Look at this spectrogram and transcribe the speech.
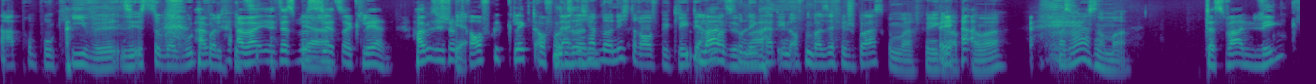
Apropos Kiewel, sie ist sogar gut qualifiziert. Aber das müssen ja. Sie jetzt erklären. Haben Sie schon ja. draufgeklickt auf unseren... Nein, ich habe noch nicht draufgeklickt. Der Amazon-Link hat Ihnen offenbar sehr viel Spaß gemacht für die Grabkammer. Ja. Was war das nochmal? Das war ein Link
